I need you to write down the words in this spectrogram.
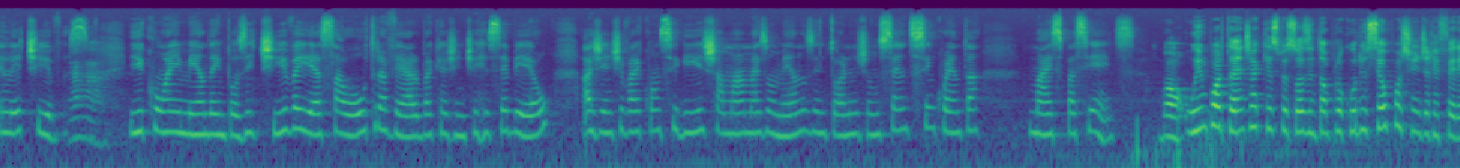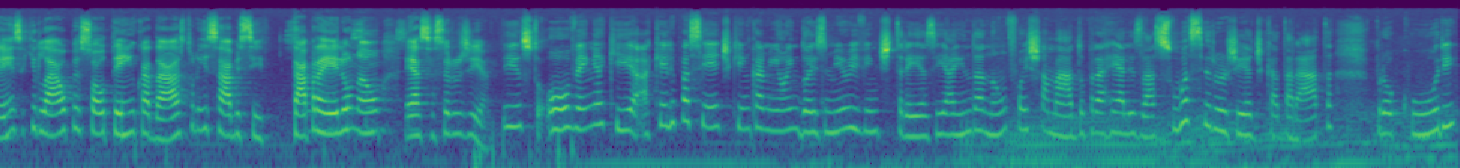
eletivas. Uhum. E com a emenda impositiva e essa outra verba que a gente recebeu, a gente vai conseguir chamar mais ou menos em torno de uns 150 mais pacientes. Bom, o importante é que as pessoas então procurem o seu postinho de referência, que lá o pessoal tem o cadastro e sabe se tá para ele ou não essa cirurgia. Isso, ou vem aqui, aquele paciente que encaminhou em 2023 e ainda não foi chamado para realizar sua cirurgia de catarata, procure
